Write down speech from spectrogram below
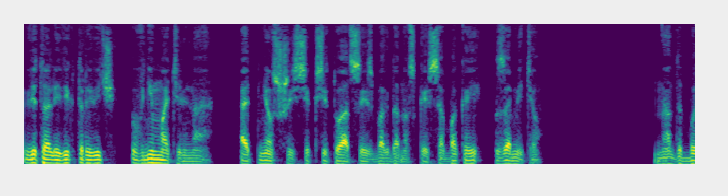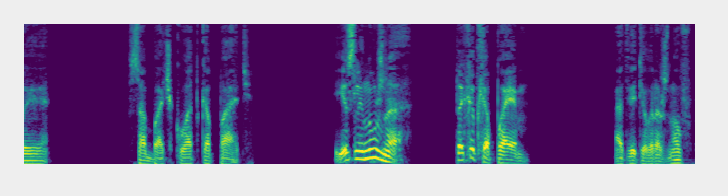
Виталий Викторович, внимательно отнесшийся к ситуации с богдановской собакой, заметил. Надо бы собачку откопать. Если нужно, так откопаем, — ответил Рожнов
